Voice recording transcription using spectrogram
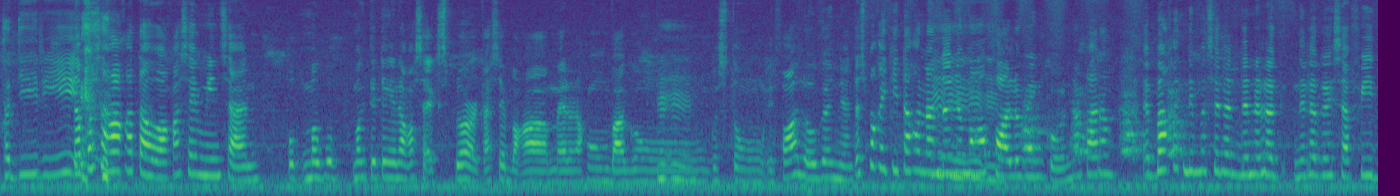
kadiri. Tapos nakakatawa kasi minsan mag magtitingin ako sa Explore kasi baka meron akong bagong Mm-mm. gustong i-follow, ganyan. Tapos makikita ko nandun yung mga following ko na parang, eh bakit di mo sila dinalag- nilagay sa feed?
